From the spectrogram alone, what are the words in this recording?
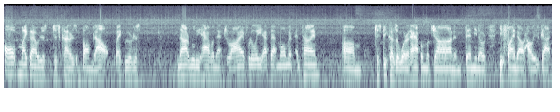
all Mike and I were just just kind of just bummed out. Like we were just not really having that drive really at that moment in time, um, just because of what had happened with John. And then you know you find out how he's got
